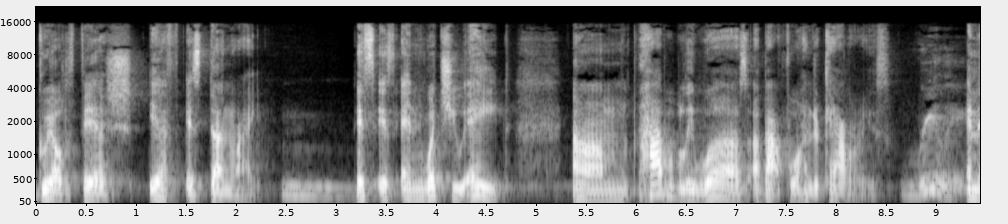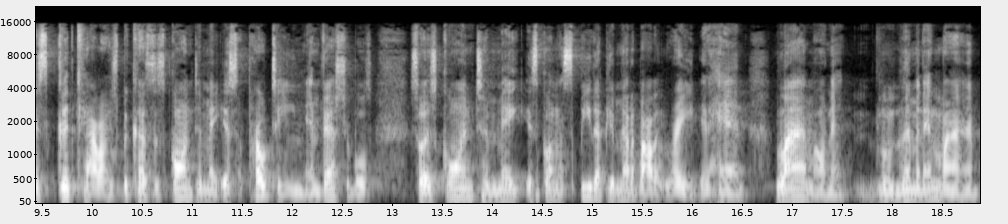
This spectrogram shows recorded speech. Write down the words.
grilled fish if it's done right. It's, it's and what you ate um, probably was about 400 calories. Really? And it's good calories because it's going to make it's a protein and vegetables, so it's going to make it's going to speed up your metabolic rate. It had lime on it, lemon and lime,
